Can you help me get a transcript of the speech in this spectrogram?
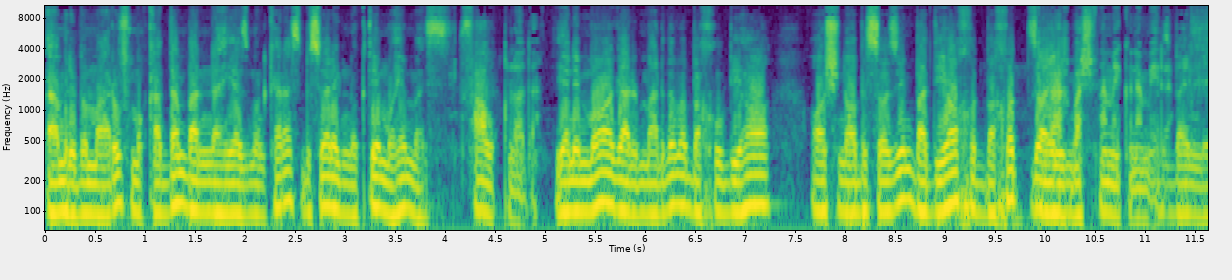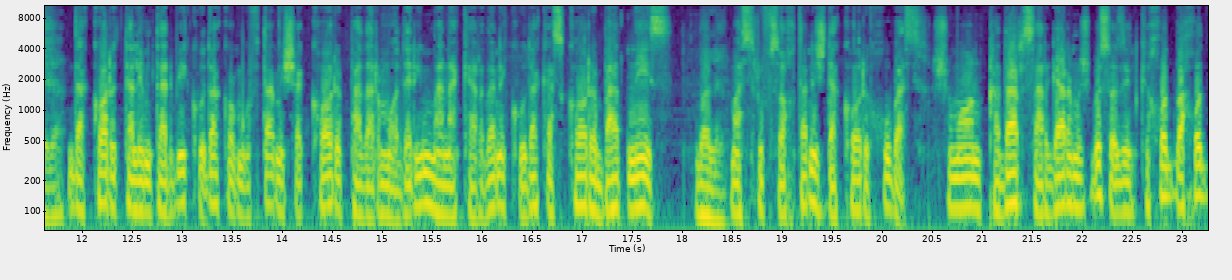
امر به معروف مقدم بر نهی از منکر است بسیار یک نکته مهم است. فوق العاده یعنی ما اگر مردم به خوبی ها آشنا بسازیم بدی ها خود به خود زایل میشه. نمی‌کنه میره. در کار تعلیم تربیه کودک هم گفته میشه کار پدر مادری منع کردن کودک از کار بد نیست. بله. مصروف ساختنش در کار خوب است. شما انقدر سرگرمش بسازید که خود به خود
